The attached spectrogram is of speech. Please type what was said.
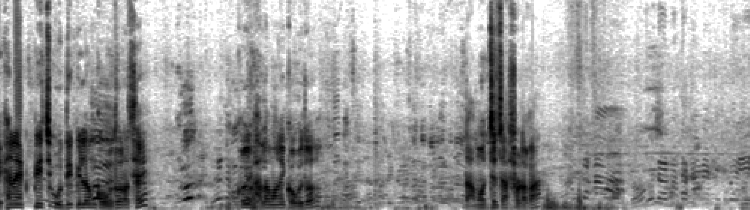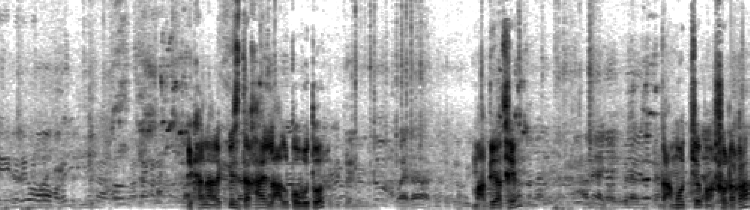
এখানে এক পিচ উদ্দীপিলং কবুতর আছে। খুবই ভালো মানে কবুতর। দাম হচ্ছে চারশো টাকা। এখানে আরেক পিস দেখায় লাল কবুতর। মাদি আছে। দাম হচ্ছে পাঁচশো টাকা।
